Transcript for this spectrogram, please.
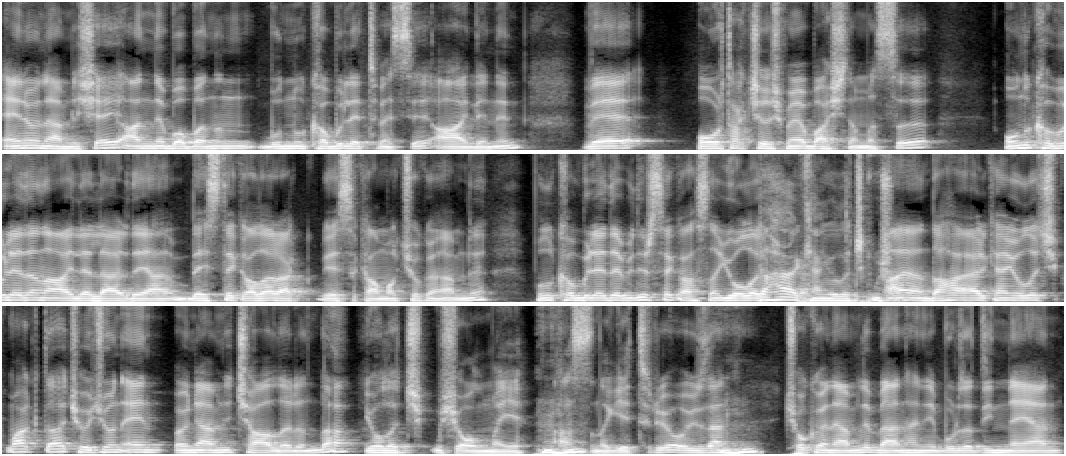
en önemli şey anne babanın bunu kabul etmesi ailenin ve ortak çalışmaya başlaması. Onu kabul eden ailelerde yani destek alarak destek almak çok önemli. Bunu kabul edebilirsek aslında yola Daha erken yola çıkmış. Aynen daha erken yola çıkmak da çocuğun en önemli çağlarında yola çıkmış olmayı aslında getiriyor. O yüzden çok önemli. Ben hani burada dinleyen,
